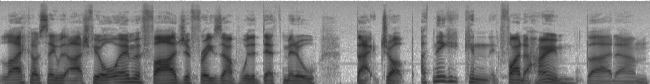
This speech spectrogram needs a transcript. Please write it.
like I was saying with Archfield or Emma Farger, for example, with a death metal backdrop, I think it can find a home. But um,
